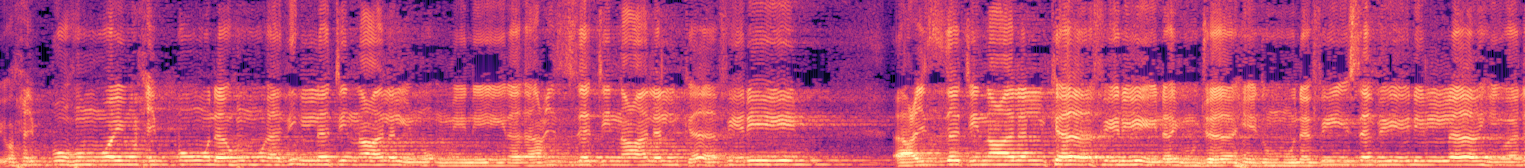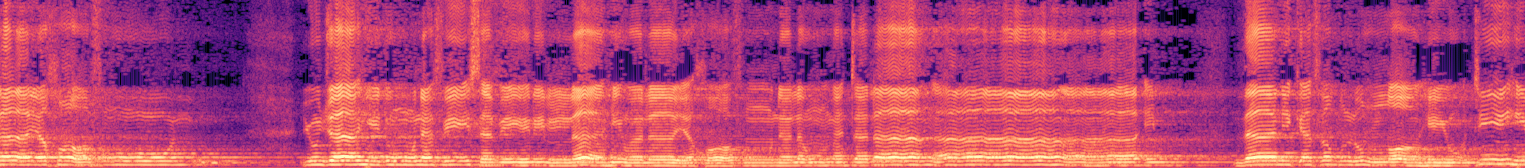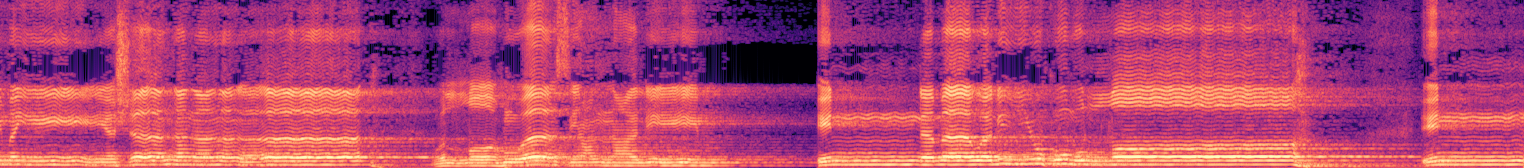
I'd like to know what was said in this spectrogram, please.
يحبهم ويحبونه أذلة على المؤمنين أعزة على الكافرين أعزة على الكافرين. يجاهدون في سبيل الله ولا يخافون. يجاهدون في سبيل الله ولا يخافون لومة لائم ذلك فضل الله يؤتيه من يشاء. والله واسع عليم. إنما وليكم الله.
